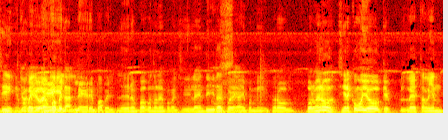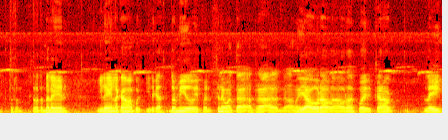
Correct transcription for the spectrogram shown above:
Sí. sí, en Yo papel, leo yo leo en en papel. Leer en papel. Leer en papel, cuando leen en papel. Si leen digital, pues Sí. ahí pues mi. Pero por lo menos, si eres como yo, que le están leyendo, tr- tratan de leer y lees en la cama, pues y te quedas dormido y después te levantas al ra- a la media hora o la hora después, carajo, ley,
